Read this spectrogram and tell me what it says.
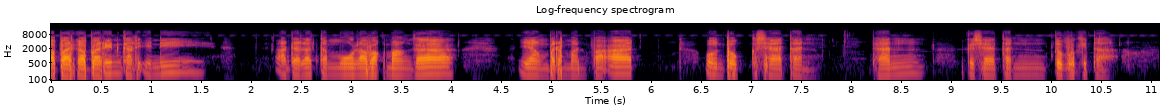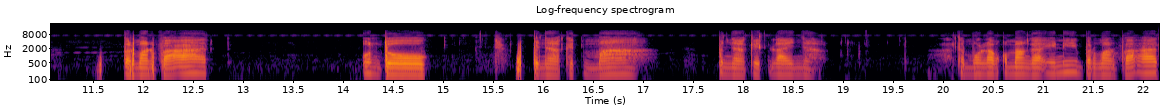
kabar-kabarin kali ini adalah temu lawak mangga yang bermanfaat untuk kesehatan dan kesehatan tubuh kita. Bermanfaat untuk penyakit mah, penyakit lainnya. Temulawak mangga ini bermanfaat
